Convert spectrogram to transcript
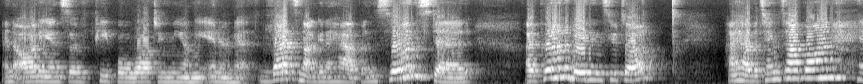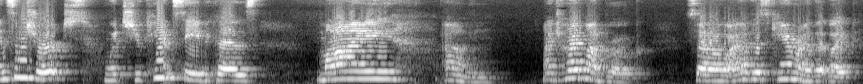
an audience of people watching me on the internet. That's not going to happen. So instead, I put on a bathing suit top. I have a tank top on and some shorts, which you can't see because my um, my tripod broke. So I have this camera that like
